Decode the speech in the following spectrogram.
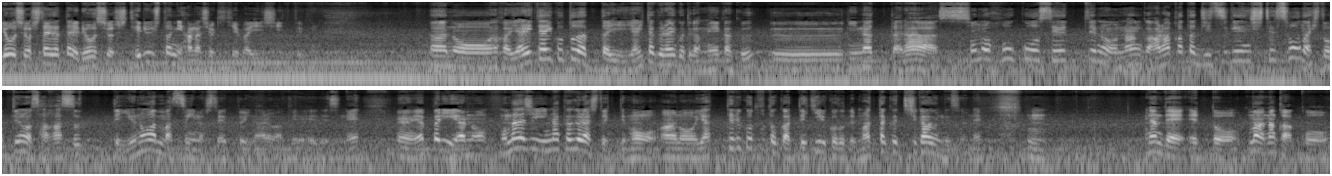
漁師をしたいだったら漁師をしてる人に話を聞けばいいしっていうね。あのー、だかやりたいことだったり、やりたくないことが明確になったら、その方向性っていうのをなんかあらかた実現してそうな人っていうのを探すっっていうのが、まあ、次のステップになるわけですね。うん、やっぱり、あの、同じ田舎暮らしといっても、あの、やってることとかできることで全く違うんですよね。うん。なんで、えっと、まあなんかこ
